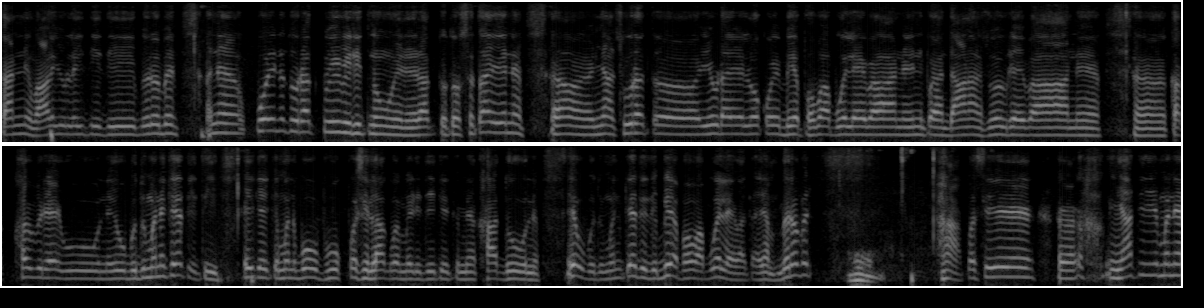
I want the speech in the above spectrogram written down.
કાનની વાળીઓ લઈ દીધી, બરોબર? અને કોઈ નતું રાખતું એવી રીતનું હું એને રાખતો તો છતાંય એને અહીંયા સુરત એવડા એ લોકોએ બે ભવા બોલાવ્યા અને એની પાસે દાણા જોવરાવ્યા અને ખવડાવ્યું ને એવું બધું મને કહેતી હતી. એ કહે કે મને બહુ ભૂખ પછી લાગવા મળી હતી કે મેં ખાધું ને એવું બધું મને કહેતી હતી. બે ભવા બોલાવ્યા હતા એમ, બરોબર. હા પછી ત્યાંથી મને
